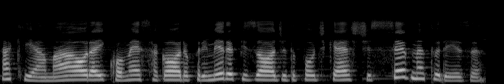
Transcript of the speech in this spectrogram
Aqui é a Maura e começa agora o primeiro episódio do podcast Ser Natureza,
